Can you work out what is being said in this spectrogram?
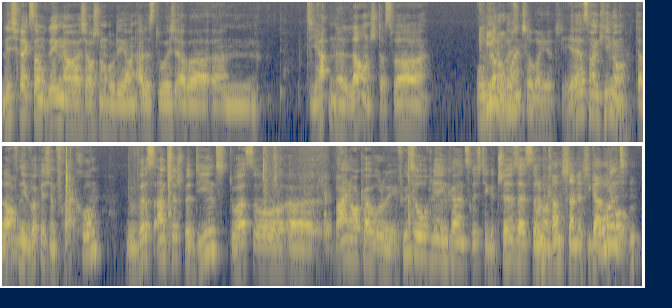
Nicht Rex am Ring, da war ich auch schon Odeon alles durch, aber ähm, die hatten eine Lounge, das war Kino unglaublich. meinst du aber jetzt. Ja, das war ein Kino. Da laufen die wirklich im Frack rum. Du wirst am Tisch bedient, du hast so äh, Beinhocker, wo du die Füße hochlegen kannst, richtige Chillsessel Und kannst dann eine Zigarre und- rauchen?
